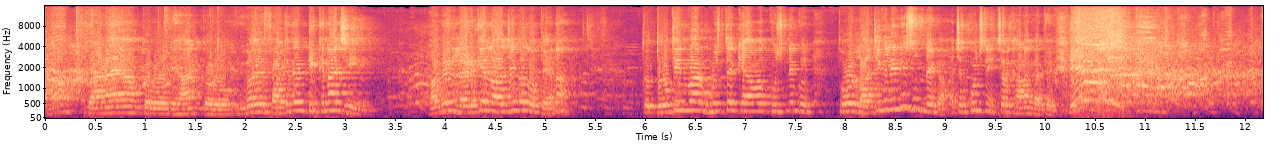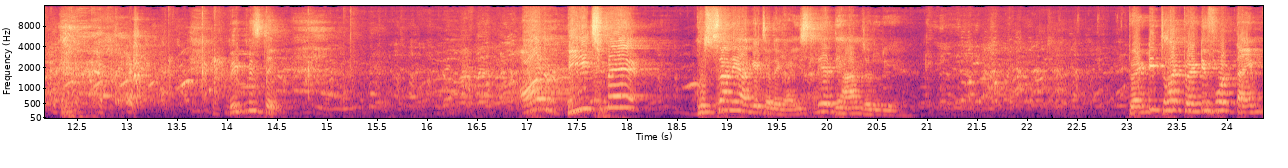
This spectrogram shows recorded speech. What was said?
हाँ प्राणायाम करो, ध्यान करो। बिकॉज़ फोर्टी थ्री टिकना चाहिए। अभी लड़के लॉजिकल होते हैं ना। तो दो तीन बार पूछते क्या हुआ, कुछ नहीं, कुछ तो वो लॉजिकली नहीं सुनने का अच्छा कुछ नहीं, चल खाना खाते बिग मिस्टेक और बीच में गुस्सा नहीं आगे चलेगा, इसलिए ध्यान ज़रूरी है। Twenty third twenty fourth time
